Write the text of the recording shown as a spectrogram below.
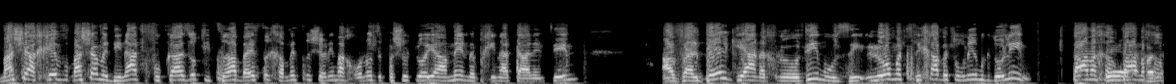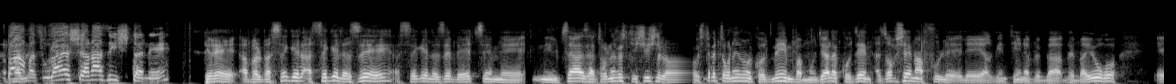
מה, שהחב, מה שהמדינה התפוקה הזאת ייצרה ב-10-15 שנים האחרונות זה פשוט לא ייאמן מבחינת טאלנטים. אבל בלגיה, אנחנו יודעים, עוזי, לא מצליחה בטורנירים גדולים. פעם אחר כן, פעם אחר פעם, אז אולי השנה זה ישתנה. תראה, אבל בסגל, הסגל הזה, הסגל הזה בעצם אה, נמצא, זה הטורניר השלישי שלו, שני הטורנירים הקודמים, במונדיאל הקודם, עזוב שהם עפו לארגנטינה וביורו, אה,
